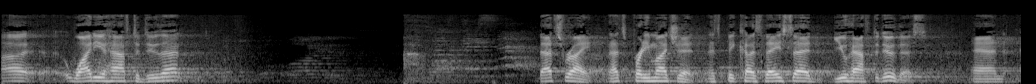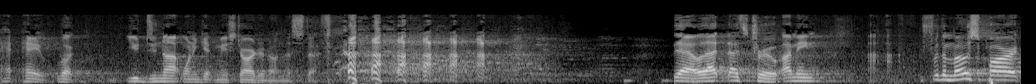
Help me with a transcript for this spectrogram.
uh, why do you have to do that That's right. That's pretty much it. It's because they said, you have to do this. And hey, look, you do not want to get me started on this stuff. yeah, well, that, that's true. I mean, for the most part,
